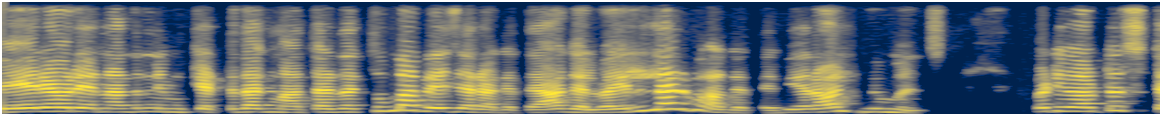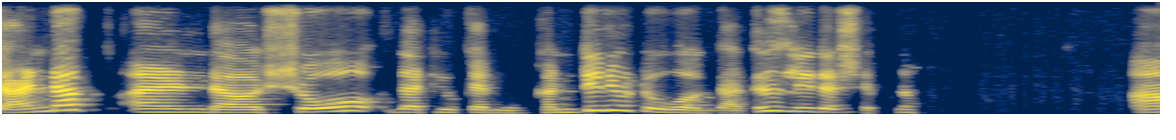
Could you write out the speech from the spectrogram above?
ಬೇರೆಯವ್ರು ಏನಾದ್ರೂ ನಿಮ್ ಕೆಟ್ಟದಾಗ ಮಾತಾಡಿದಾಗ ತುಂಬಾ ಬೇಜಾರಾಗುತ್ತೆ. ಆಗಲ್ವಾ? ಎಲ್ಲರಿಗೂ ಆಗುತ್ತೆ. We are all humans but you have to stand up and show that you can continue to work that is leadership ಆ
